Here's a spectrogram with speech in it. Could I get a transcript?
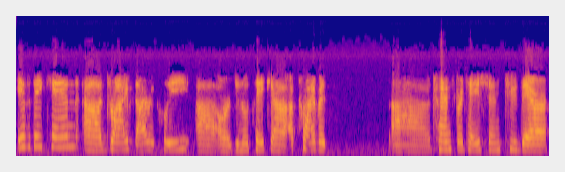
if they can uh, drive directly uh, or, you know, take a, a private uh, transportation to their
